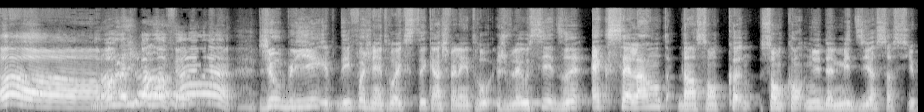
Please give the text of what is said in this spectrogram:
Oh! Rosalie Bonenfant! J'ai oublié, des fois, je viens trop excité quand je fais l'intro. Je voulais aussi dire excellente dans son, son contenu de médias sociaux.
